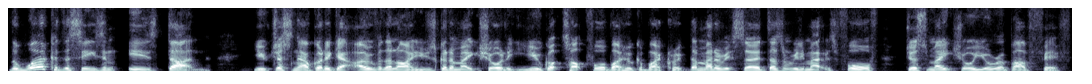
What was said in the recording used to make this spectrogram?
the work of the season is done. You've just now got to get over the line. You just got to make sure that you've got top four by hook or by crook. Doesn't matter if it's third, doesn't really matter if it's fourth. Just make sure you're above fifth.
